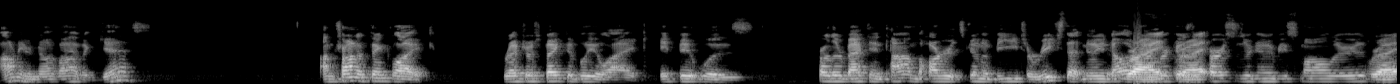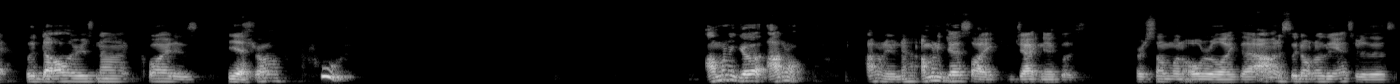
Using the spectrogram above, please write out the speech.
I don't even know if I have a guess. I'm trying to think like retrospectively, like if it was further back in time, the harder it's going to be to reach that million dollar Right, number because right. the purses are going to be smaller. the- right. The, dollar is not quite as Yeah, strong. Whew. I'm gonna go. I don't. I don't even know. I'm gonna guess like Jack Nicklaus or someone older like that. I honestly don't know the answer to this.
